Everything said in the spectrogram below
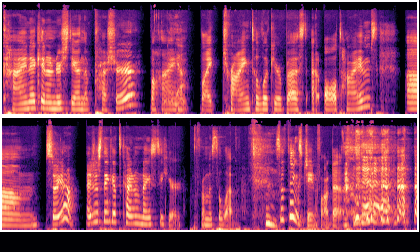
kind of can understand the pressure behind yeah. like trying to look your best at all times. Um, so yeah, I just think it's kind of nice to hear from a celeb. Hmm. so thanks, Jane Fonda.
